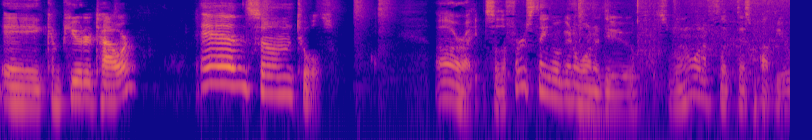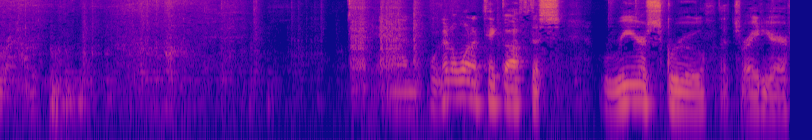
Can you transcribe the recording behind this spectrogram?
a computer tower, and some tools. All right, so the first thing we're going to want to do is we're going to want to flip this puppy around. And we're going to want to take off this rear screw that's right here.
